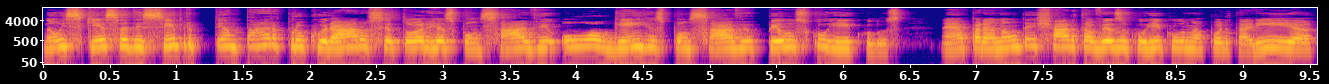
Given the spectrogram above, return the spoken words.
não esqueça de sempre tentar procurar o setor responsável ou alguém responsável pelos currículos né, para não deixar talvez o currículo na portaria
